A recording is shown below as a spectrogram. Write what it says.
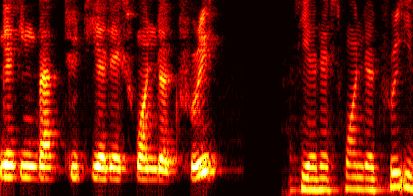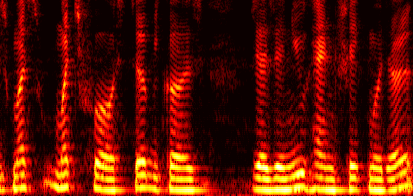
Getting back to TLS 1.3 TLS 1.3 is much much faster because there's a new handshake model.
